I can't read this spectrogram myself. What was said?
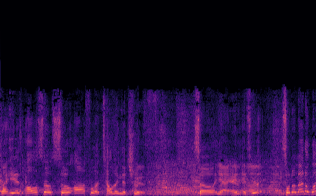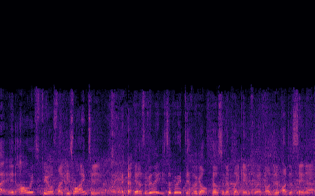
but he is also so awful at telling the truth. So yeah, it, it's really. So no matter what, it always feels like he's lying to you. It's a really, he's a very difficult person to play games with. I'll just, I'll just say that.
